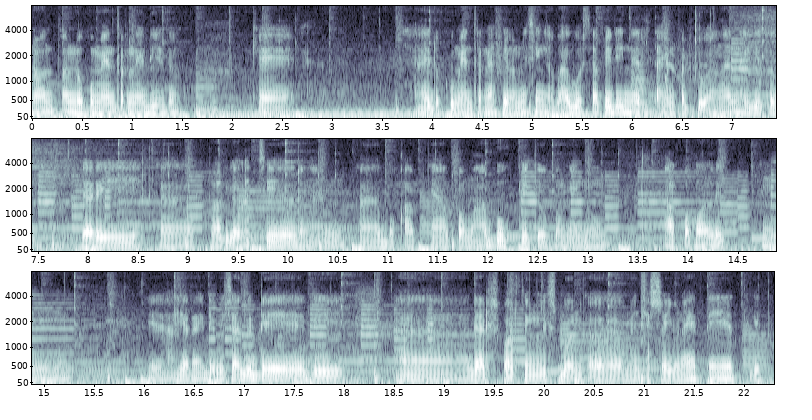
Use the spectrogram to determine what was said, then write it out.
nonton dokumenternya dia tuh. Kayak ya dokumenternya filmnya sih nggak bagus tapi dia nyeritain perjuangannya gitu. Dari uh, keluarga kecil dengan uh, bokapnya pemabuk gitu peminum alkoholik. Hmm, ya akhirnya dia bisa gede di uh, dari Sporting Lisbon ke Manchester United gitu.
